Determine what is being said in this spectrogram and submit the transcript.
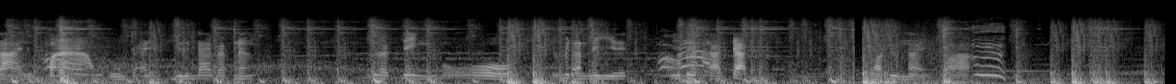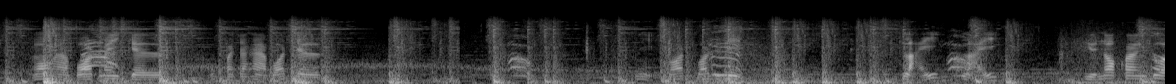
ได้หรือเปล่า ดูได้ยืนได้แป๊บนึงเลือดเด้งโอ้ยังไม่ทันรีเลย มีเลือดช้าจัดบอสอยู่ไหนวะมองหาบอสไม่เจอผมก็จะหาบอสเจอ นี่บอสบอสอยู่นี่ ไหลไหล อยู่นอกก็ยังชั่ว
